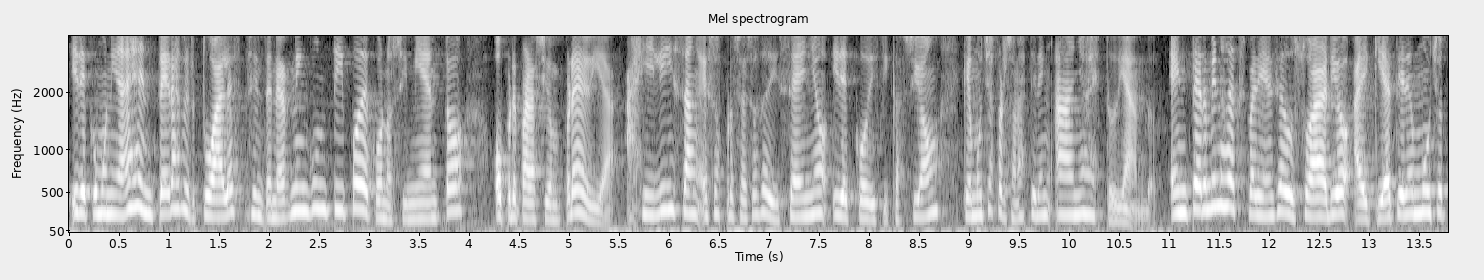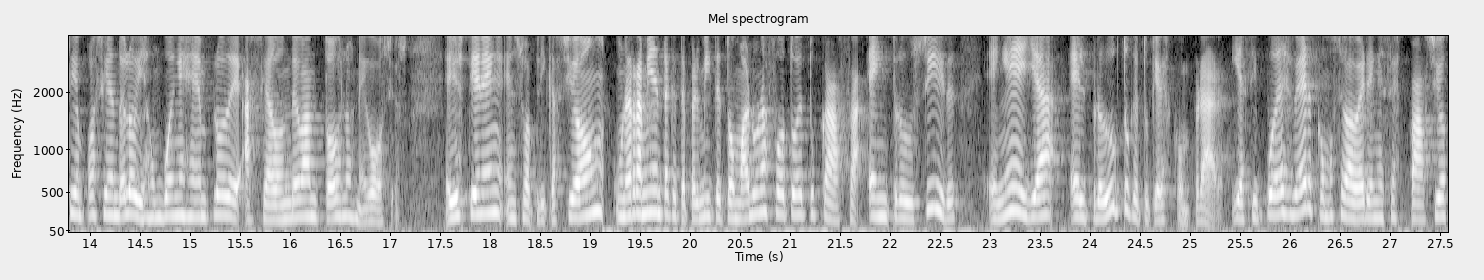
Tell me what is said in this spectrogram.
y de comunidades enteras virtuales sin tener ningún tipo de conocimiento o preparación previa. Agilizan esos procesos de diseño y de codificación que muchas personas tienen años estudiando. En términos de experiencia de usuario, IKEA tiene mucho tiempo haciéndolo y es un buen ejemplo de hacia dónde van todos los negocios. Ellos tienen en su aplicación una herramienta que te permite tomar una foto de tu casa e introducir en ella el producto que tú quieres comprar y así puedes ver cómo se va a ver en ese espacio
